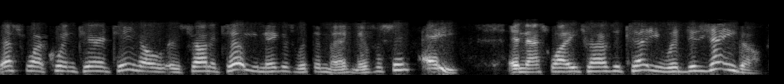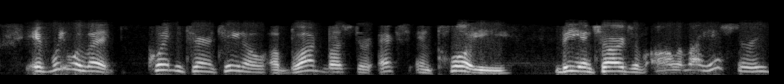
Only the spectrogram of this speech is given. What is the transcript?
that's why Quentin Tarantino is trying to tell you niggas with the magnificent A. And that's why he tries to tell you with the Django. If we would let Quentin Tarantino, a blockbuster ex employee, be in charge of all of our history,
